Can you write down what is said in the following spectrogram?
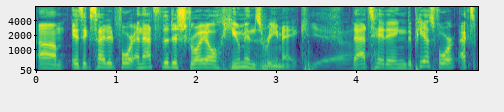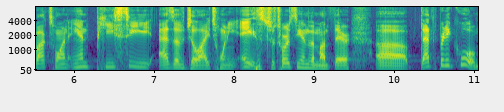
um, is excited for, and that's the Destroy All Humans remake. Yeah. That's hitting the PS4, Xbox One, and PC as of July 28th. So towards the end of the month there. Uh, that's pretty cool.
